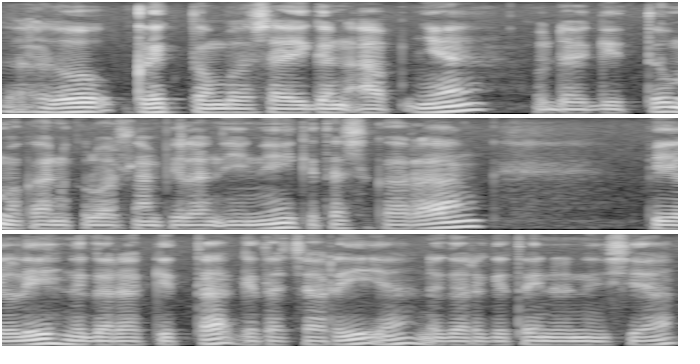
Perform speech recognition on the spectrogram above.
Lalu klik tombol sign up-nya. Udah gitu, maka akan keluar tampilan ini. Kita sekarang pilih negara kita, kita cari ya, negara kita Indonesia.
